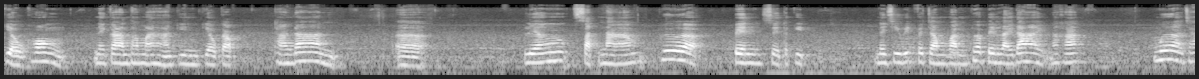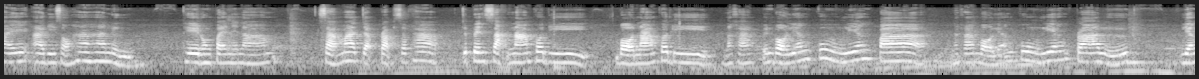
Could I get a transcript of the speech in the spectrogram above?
เกี่ยวข้องในการทำมาหากินเกี่ยวกับทางด้านเเลี้ยงสัตว์น้ำเพื่อเป็นเศรษฐกิจในชีวิตประจำวันเพื่อเป็นรายได้นะคะ เมื่อใช้ RD 2551 เทลงไปในน้ำสามารถจะปรับสภาพจะเป็นสระน้ำก็ดี บ่อน้ำก็ดีนะคะ เป็นบ่อเลี้ยงกุ้งเลี้ยงปลา นะคะบ่อเลี้ยงกุ้งเลี้ยงปลาหรือเลี้ยง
